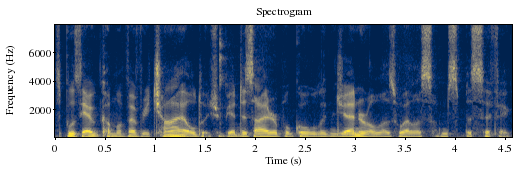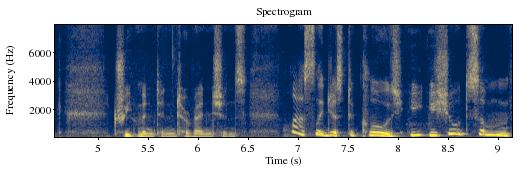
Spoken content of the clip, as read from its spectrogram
suppose, the outcome of every child, which would be a desirable goal in general, as well as some specific treatment interventions. Lastly, just to close, you, you showed some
